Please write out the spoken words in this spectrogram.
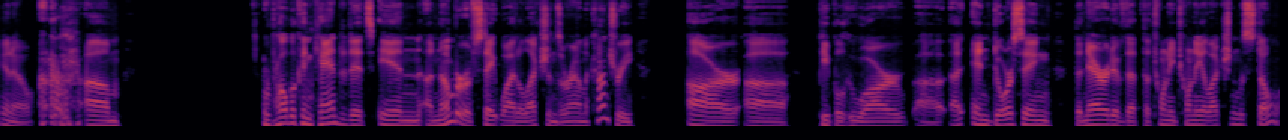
you know um republican candidates in a number of statewide elections around the country are uh people who are uh, uh, endorsing the narrative that the 2020 election was stolen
